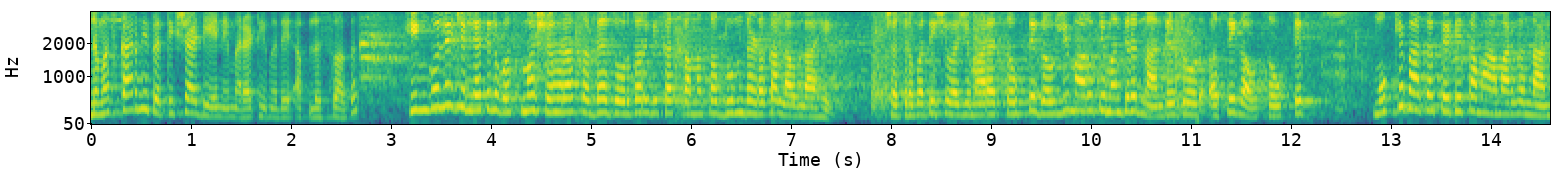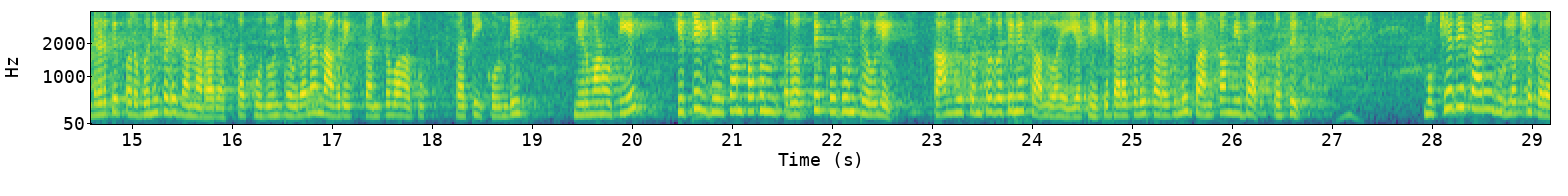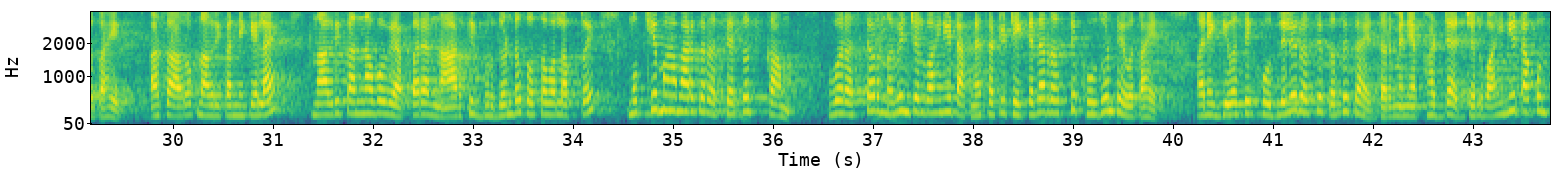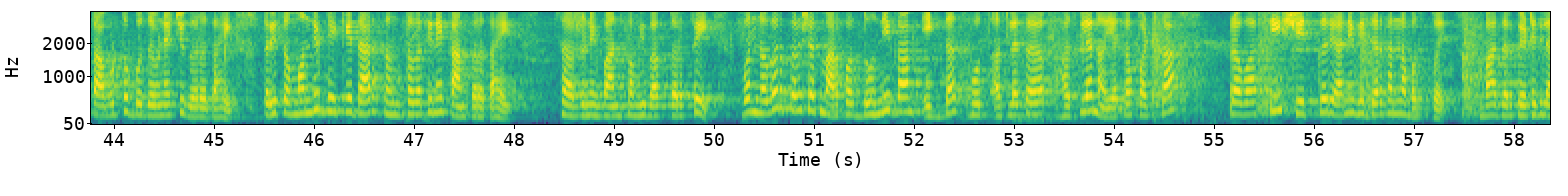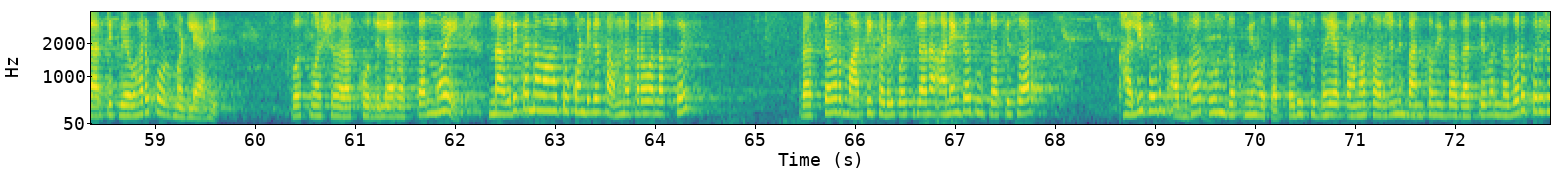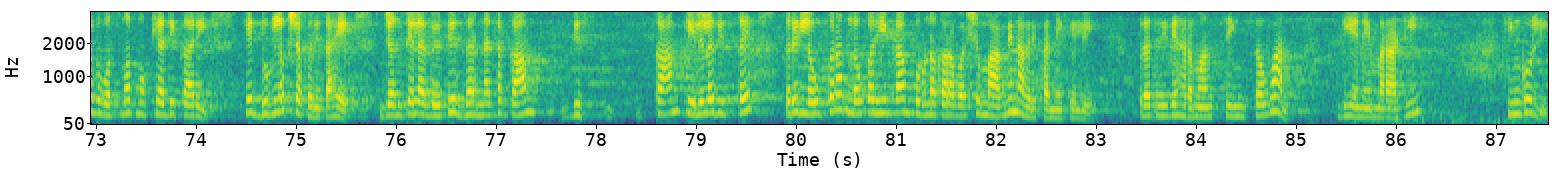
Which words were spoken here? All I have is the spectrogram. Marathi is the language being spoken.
नमस्कार मी प्रतीक्षा डी एन ए मराठीमध्ये आपलं स्वागत. हिंगोली जिल्ह्यातील वसमत शहरात सध्या जोरदार विकास कामाचा धूमधडका लावला आहे. छत्रपती शिवाजी महाराज चौक ते गवली मारुती मंदिर नांदेड रोड असे गाव चौक ते मुख्य बाजारपेठेचा महामार्ग नांदेड ते परभणीकडे जाणारा रस्ता खोदून ठेवल्यानं नागरिकांच्या वाहतुकीसाठी कोंडी निर्माण होतीये. कित्येक दिवसांपासून रस्ते खोदून ठेवले. काम हे संतगतीने चालू आहे. या ठेकेदाराकडे सार्वजनिक बांधकाम विभाग तसेच मुख्याधिकारी दुर्लक्ष करत आहेत असा आरोप नागरिकांनी केला आहे नागरिकांना व व्यापाऱ्यांना आर्थिक भुर्दंड सोसावा लागतोय. मुख्य महामार्ग रस्त्याचंच काम व रस्त्यावर नवीन जलवाहिनी टाकण्यासाठी ठेकेदार रस्ते खोदून ठेवत आहेत. अनेक दिवस हे खोदलेले रस्ते तसेच आहेत. दरम्यान या खड्ड्यात जलवाहिनी टाकून ताबडतोब बुजवण्याची गरज आहे तरी संबंधित ठेकेदार संथगतीने काम करत आहे सार्वजनिक बांधकाम विभागतर्फे व नगर परिषद मार्फत दोन्ही काम एकदाच होत असल्याचा हसल्यानं याचा फटका प्रवासी शेतकरी आणि विद्यार्थ्यांना बसतो आहे बाजारपेठेतील आर्थिक व्यवहार कोरमडले आहे. वसमत शहरात खोदलेल्या रस्त्यांमुळे नागरिकांना वाहतूक कोंडीचा सामना करावा लागतोय. रस्त्यावर माती खडे पसल्यानं अनेकदा दुचाकीस्वार खाली पडून अपघात होऊन जखमी होतात. तरीसुद्धा या कामात सार्वजनिक बांधकाम विभागाचे व नगर परिषद वसमत मुख्य अधिकारी हे दुर्लक्ष करीत आहे. जनतेला वेठीस धरण्याचं काम दिस काम केलेलं दिसतंय. तरी लवकरात लवकर हे काम पूर्ण करावं अशी मागणी नागरिकांनी केली. प्रतिनिधी Harman Singh Chavan D N A Marathi Hingoli.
